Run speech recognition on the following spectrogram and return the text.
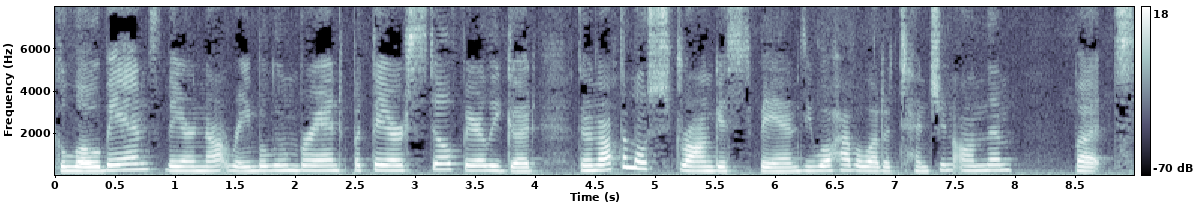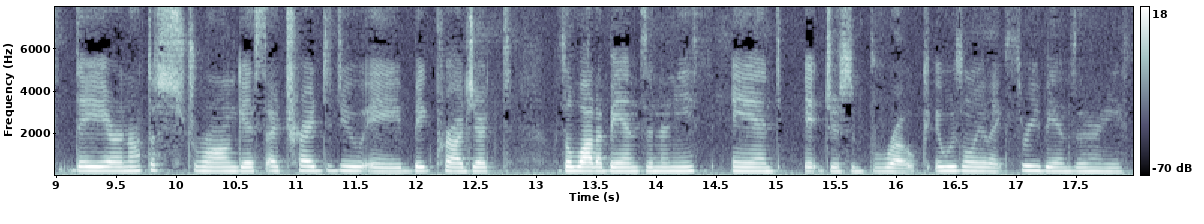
Glow bands. They are not Rainbow Loom brand, but they are still fairly good. They're not the most strongest bands. You will have a lot of tension on them, but they are not the strongest. I tried to do a big project with a lot of bands underneath, and it just broke. It was only like three bands underneath,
